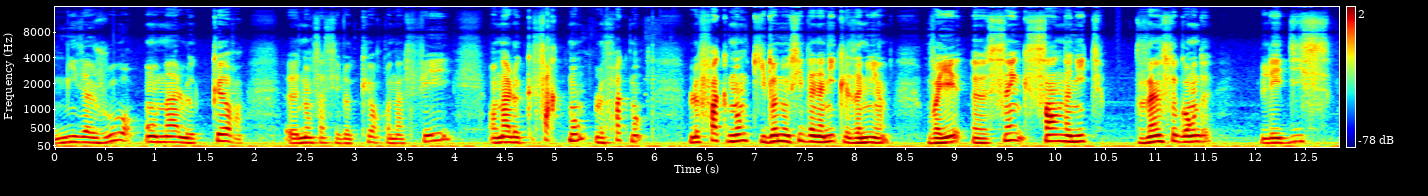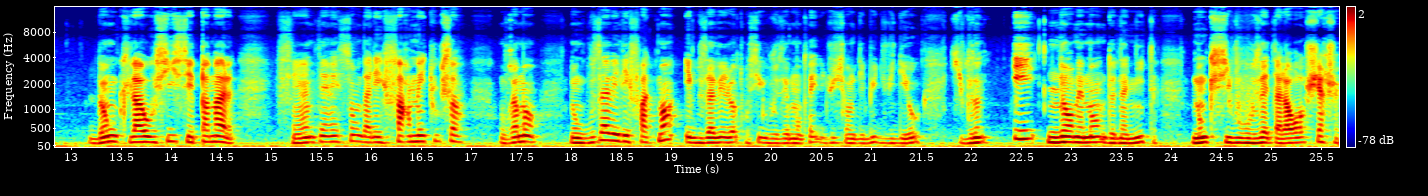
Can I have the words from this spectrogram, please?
mises à jour On a le cœur. non, ça c'est le cœur qu'on a fait. On a le fragment. Le fragment. Le fragment qui donne aussi de la nanite, les amis. Hein. Vous voyez, 500 nanites, 20 secondes, les 10 donc là aussi, c'est pas mal. C'est intéressant d'aller farmer tout ça. Vraiment. Donc vous avez les fragments et vous avez l'autre aussi que je vous ai montré juste sur le début de vidéo qui vous donne énormément de nanites. Donc si vous êtes à la recherche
